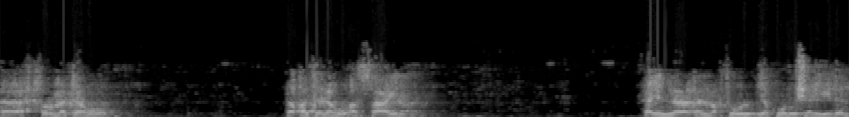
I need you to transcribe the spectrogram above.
آه، حرمته فقتله الصائل فإن المقتول يكون شهيدا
